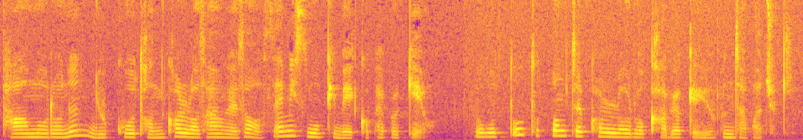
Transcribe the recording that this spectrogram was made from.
다음으로는 6호 던 컬러 사용해서 세미 스모키 메이크업 해볼게요. 이것도 첫 번째 컬러로 가볍게 유분 잡아주기.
